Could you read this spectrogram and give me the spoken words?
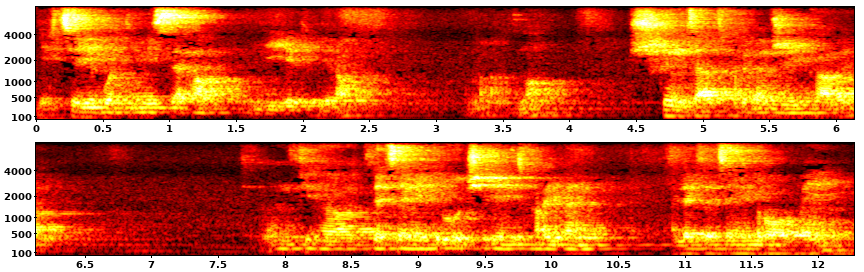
اللي حتى هي بواحد المساحة اللي هي كبيرة. لاحظنا الشكل نتاعها تقريبا جاي كاري. فيها ثلاثة متر وعشرين تقريبا على ثلاثة متر وربعين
